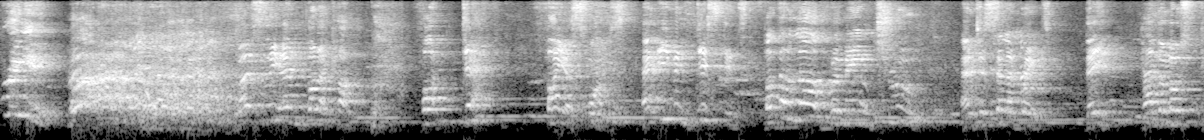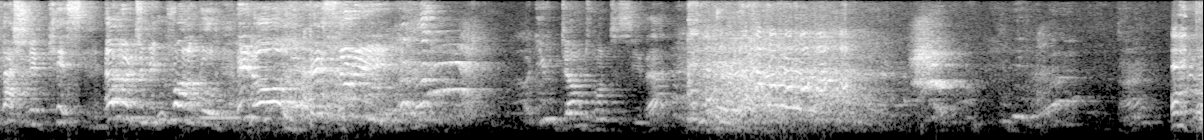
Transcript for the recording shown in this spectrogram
Bring it! Westley and Buttercup fought death, fire swamps, and even distance, but the love remained true. And to celebrate, they had the most passionate kiss ever to be chronicled in all history. But you don't want to see that. All right.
